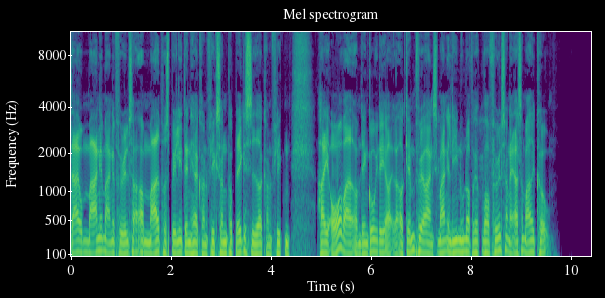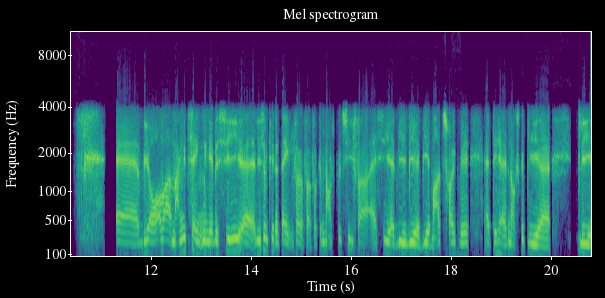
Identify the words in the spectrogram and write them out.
Der er jo mange, mange følelser og meget på spil i den her konflikt, sådan på begge sider af konflikten. Har I overvejet, om det er en god idé at, at gennemføre arrangementet lige nu, når, hvor følelserne er så meget i kog? Uh, vi har overvejet mange ting, men jeg vil sige, uh, ligesom Peter Dahl for, for, for Københavns Politi før, at sige, at vi, vi, vi er meget trygge ved, at det her nok skal blive, uh, blive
